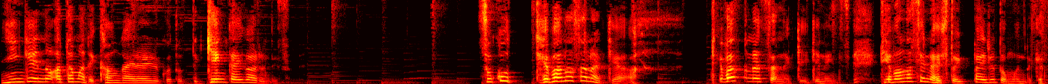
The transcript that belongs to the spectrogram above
人間の頭で考えられることって限界があるんです。そこを手放さなきゃ、手放さなきゃいけないんです。手放せない人いっぱいいると思うんだけど。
